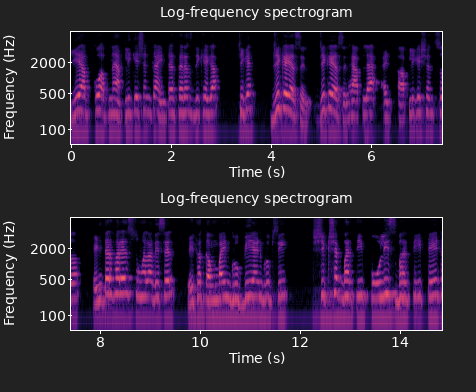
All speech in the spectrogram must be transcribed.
ये आपको अपने एप्लीकेशन का इंटरफेरन्स दिखेगा. ठीक आहे? जे काही असेल जे काही असेल हे आपल्या ऍप्लिकेशनचं इंटरफरन्स तुम्हाला दिसेल. इथं combine group B and group C शिक्षक भरती पोलीस भरती टेट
